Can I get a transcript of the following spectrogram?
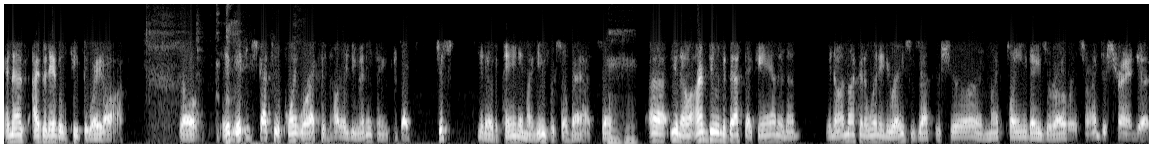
and I've, I've been able to keep the weight off. So it, it just got to a point where I couldn't hardly do anything because I just, you know, the pain in my knees were so bad. So, uh, you know, I'm doing the best I can, and I'm, you know, I'm not going to win any races, that's for sure. And my playing days are over, so I'm just trying to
